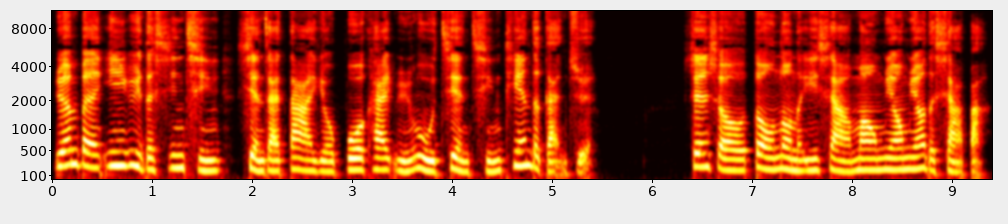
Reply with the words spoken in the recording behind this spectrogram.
原本阴郁的心情，现在大有拨开云雾见晴天的感觉。伸手逗弄了一下猫喵喵的下巴，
